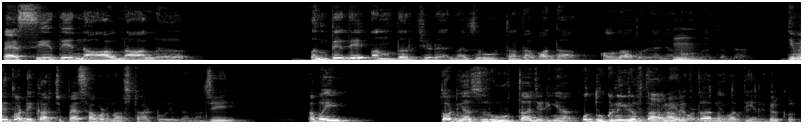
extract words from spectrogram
ਪੈਸੇ ਦੇ ਨਾਲ ਨਾਲ ਬੰਦੇ ਦੇ ਅੰਦਰ ਜਿਹੜਾ ਨਾ ਜ਼ਰੂਰਤਾਂ ਦਾ ਵਾਧਾ ਆਉਂਦਾ ਤੁਰਿਆ ਜਾਂਦਾ ਹੁੰਦਾ ਜਾਂਦਾ। ਜਿਵੇਂ ਤੁਹਾਡੇ ਘਰ 'ਚ ਪੈਸਾ ਵੜਨਾ ਸਟਾਰਟ ਹੋਏਗਾ ਨਾ। ਜੀ। ਤਾਂ ਬਈ ਤੁਹਾਡੀਆਂ ਜ਼ਰੂਰਤਾਂ ਜਿਹੜੀਆਂ ਉਹ ਦੁੱਗਣੀ ਰਫ਼ਤਾਰ ਨਾਲ ਰਫਤਾਰ ਨਾਲ ਵਧਦੀਆਂ ਨੇ ਬਿਲਕੁਲ।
